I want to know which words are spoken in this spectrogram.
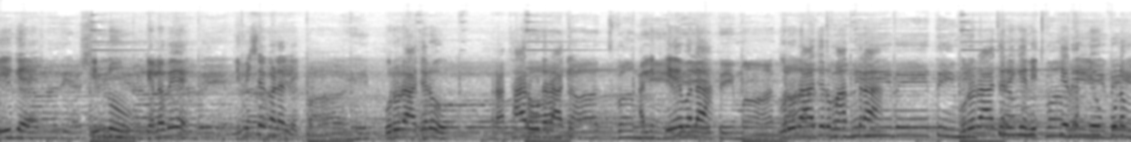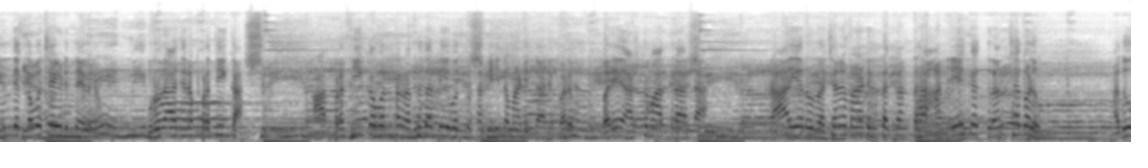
ಹೀಗೆ ಇನ್ನು ಕೆಲವೇ ನಿಮಿಷಗಳಲ್ಲಿ ಗುರುರಾಜರು ರಥಾರೂಢರಾಗಿ. ಅಲ್ಲಿ ಕೇವಲ ಗುರುರಾಜರು ಮಾತ್ರ ಗುರುರಾಜರಿಗೆ ನಿತ್ಯದಲ್ಲಿಯೂ ಕೂಡ ಮುಂದೆ ಕವಚ ಇಡುತ್ತೇವೆ. ಗುರುರಾಜರ ಪ್ರತೀಕ. ಆ ಪ್ರತೀಕವನ್ನ ರಥದಲ್ಲಿ ಇವತ್ತು ಸನ್ನಿಹಿತ ಮಾಡಿದ್ದಾರೆ. ಬರ ಬರೇ ಅಷ್ಟು ಮಾತ್ರ ಅಲ್ಲ. ರಾಯರು ರಚನೆ ಮಾಡಿರ್ತಕ್ಕಂತಹ ಅನೇಕ ಗ್ರಂಥಗಳು. ಅದು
